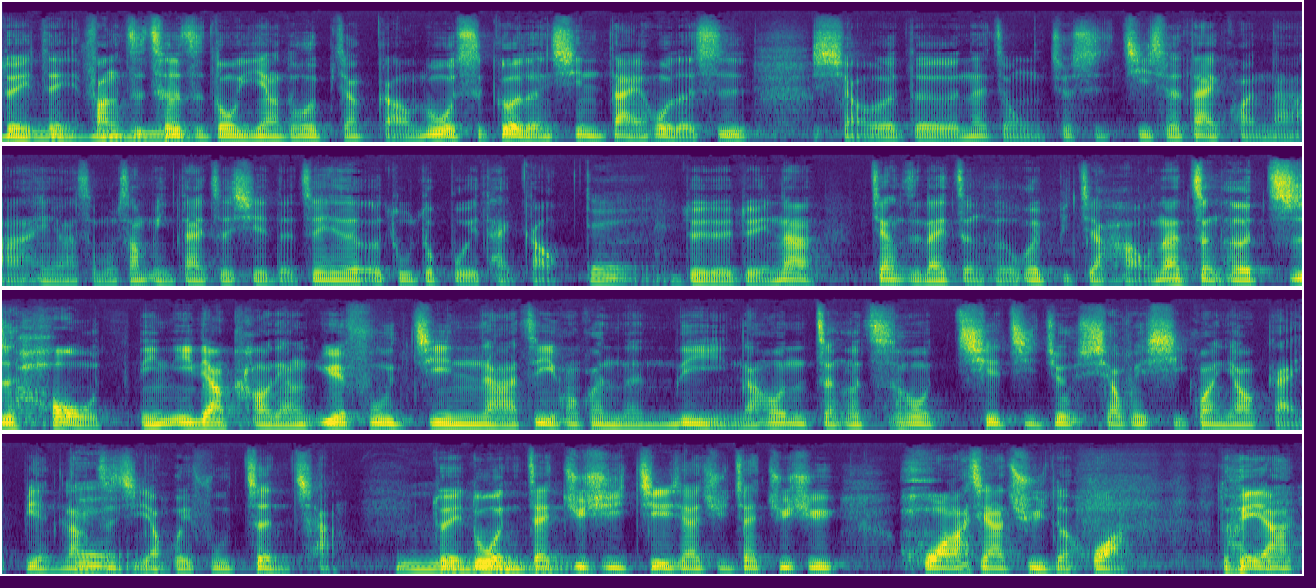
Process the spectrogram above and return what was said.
对对，房子、车子都一样，都会比较高。如果是个人信贷或者是小额的那种，就是机车贷款啊，哎呀，什么商品贷这些的，这些的额度都不会太高。对对对对，那这样子来整合会比较好。那整合之后，您一定要考量月付金啊，自己还款能力。然后整合之后，切记就消费习惯要改变，让自己要恢复正常。对，如果你再继续借下去，再继续花下去的话，对呀、啊，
